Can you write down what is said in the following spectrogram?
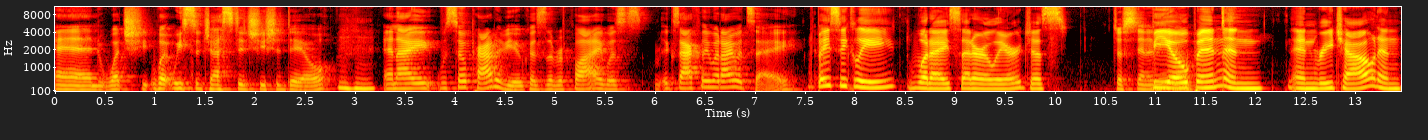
and what she what we suggested she should do. hmm And I was so proud of you because the reply was exactly what I would say. Basically, what I said earlier, just Just in be email. open and and reach out and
